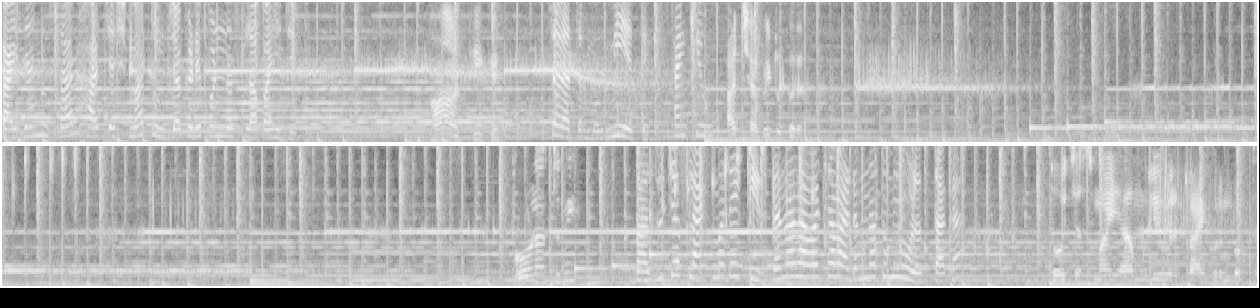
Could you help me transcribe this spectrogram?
कायद्यानुसार हा चष्मा तुमच्याकडे पण नसला पाहिजे. हा ठीक आहे. चला तर मग मी येते. थँक्यू अच्छा भेटू परत. बाजूच्या फ्लॅटमध्ये कीर्तना नावाच्या मॅडमना तुम्ही ओळखता का? तो चष्मा ह्या मुलीवर ट्राय करून बघतो.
